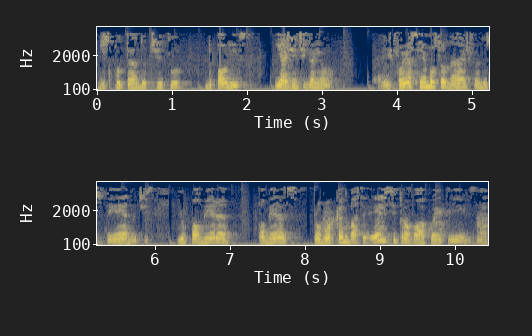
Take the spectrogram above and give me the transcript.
disputando o título do Paulista. E a gente ganhou. E foi assim emocionante, foi nos pênaltis. E o Palmeiras, Palmeiras provocando bastante. Eles se provocam entre eles, né?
